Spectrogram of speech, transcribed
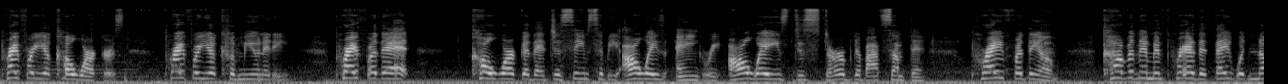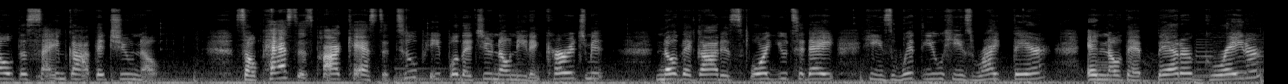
Pray for your coworkers. Pray for your community. Pray for that coworker that just seems to be always angry always disturbed about something. Pray for them. Cover them in prayer that they would know the same God that you know. So pass this podcast to two people that you know need encouragement Know that God is for you today. He's with you. He's right there. And know that better, greater,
